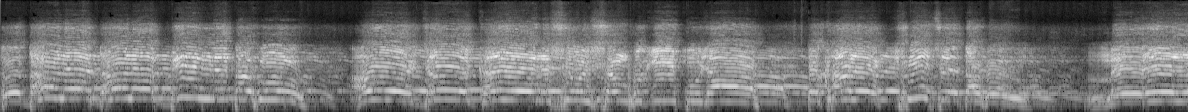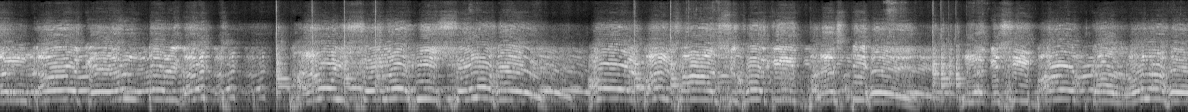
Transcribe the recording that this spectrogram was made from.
तो दाने दाने बीन लेता हूँ और जो करे शिव शंभु की पूजा तो खाले खींच लेता हूँ मेरे लंका के अंतर्गत भलाई सोना ही सोना है और बरसा सुखों की बरसती है। न किसी बात का रोना है।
